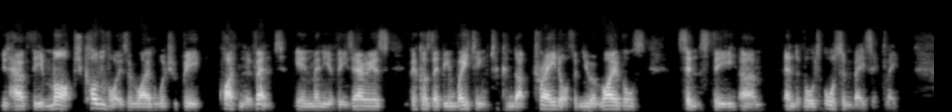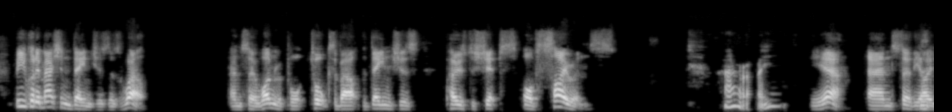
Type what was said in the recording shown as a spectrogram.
you'd have the March convoys arrival, which would be quite an event in many of these areas because they've been waiting to conduct trade or for new arrivals since the um, end of autumn, basically. But you've got imagined dangers as well. And so one report talks about the dangers posed to ships of sirens. All right. Yeah. And so the, mm.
